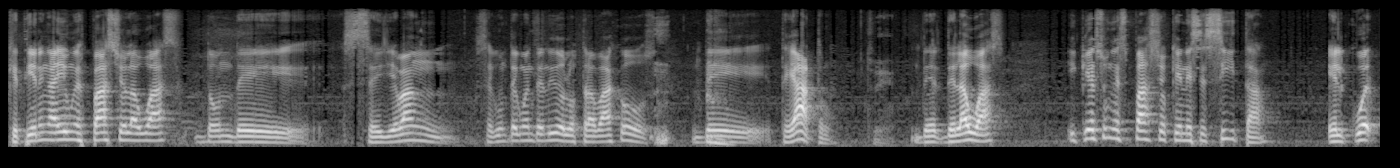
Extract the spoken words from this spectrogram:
que tienen ahí un espacio la UAS donde se llevan según tengo entendido, los trabajos de teatro de, la UAS y que es un espacio que necesita el cuerpo,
